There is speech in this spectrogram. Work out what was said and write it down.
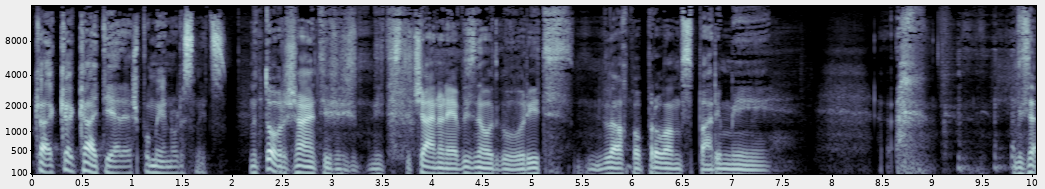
kaj, kaj, kaj ti je res pomen v resnici. Na to vprašanje ti niti slučajno ne bi znal odgovoriti, lahko pa provam s parimi. Mislim,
